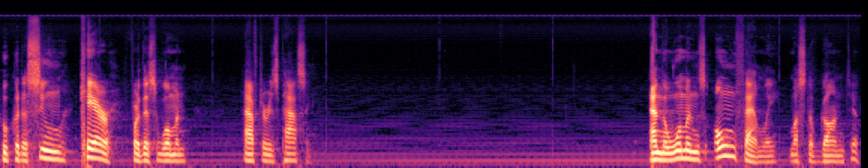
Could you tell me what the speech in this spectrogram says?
who could assume care for this woman after his passing. And the woman's own family must have gone too.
